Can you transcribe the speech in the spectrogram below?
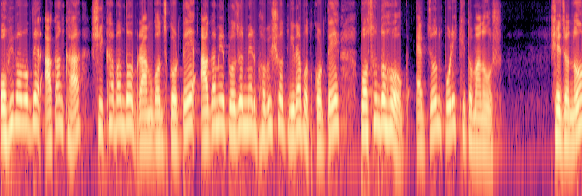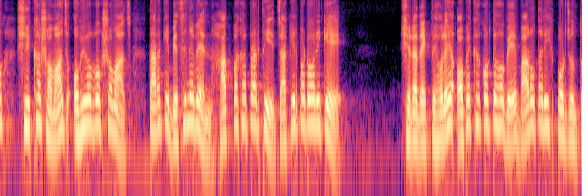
অভিভাবকদের আকাঙ্ক্ষা শিক্ষাবান্ধব রামগঞ্জ করতে, আগামী প্রজন্মের ভবিষ্যৎ নিরাপদ করতে পছন্দ হোক একজন পরীক্ষিত মানুষ। সেজন্য শিক্ষা সমাজ, অভিভাবক সমাজ, তারা কি বেছে নেবেন হাত পাখা প্রার্থী চাকির পাটোয়ারিকে? সেটা দেখতে হলে অপেক্ষা করতে হবে বারো তারিখ পর্যন্ত।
